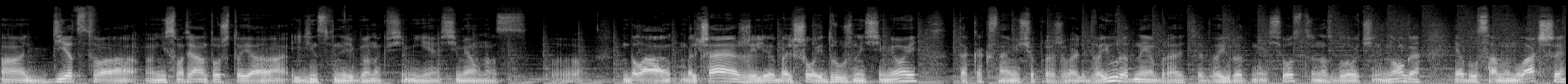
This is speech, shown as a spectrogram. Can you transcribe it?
А, детство, несмотря на то, что я единственный ребенок в семье, семья у нас э, была большая, жили большой дружной семьей, так как с нами еще проживали двоюродные братья, двоюродные сестры, нас было очень много. Я был самый младший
